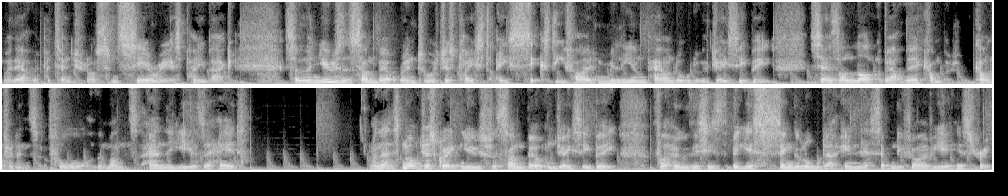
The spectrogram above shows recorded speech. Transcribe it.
without the potential of some serious payback. So, the news that Sunbelt Rental has just placed a £65 million order with JCB says a lot about their com- confidence for the months and the years ahead. And that's not just great news for Sunbelt and JCB, for who this is the biggest single order in their 75 year history.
